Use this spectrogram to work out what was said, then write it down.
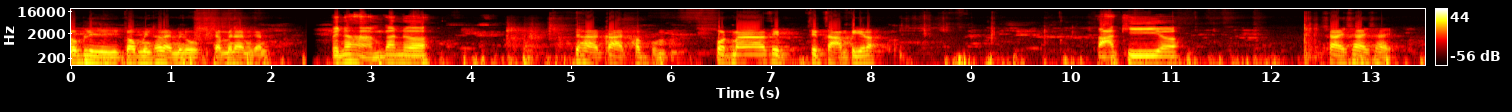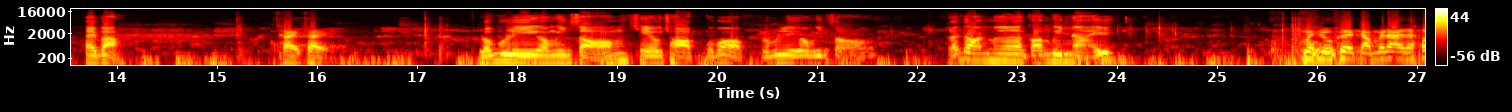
ลบบุรีกองบินเท่าไหร่ไม่รู้จำไม่ได้เหมือนกัน เป็นทหารเหมือนกันเนอะทหารอากาศครับผมปลดมาสิบสิบสามปีแล้ว ตาคีเออใช่ใช่ใช่ใช่ป่ะ ใช่ใช่ ลบบุรีกองบินสองเชลช็อปผมบอกลบบุรีกองบินสองแล้วดอนเมืองกองบินไหน ไม่รู้เลยจำไม่ได้แล้ว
